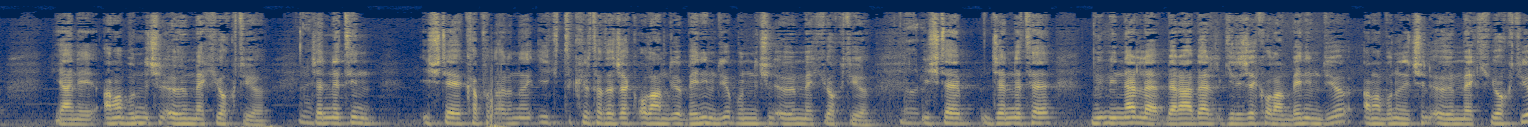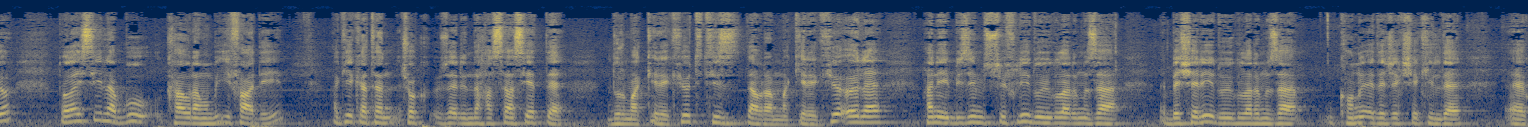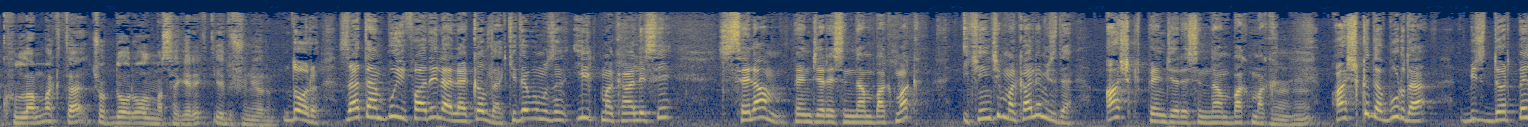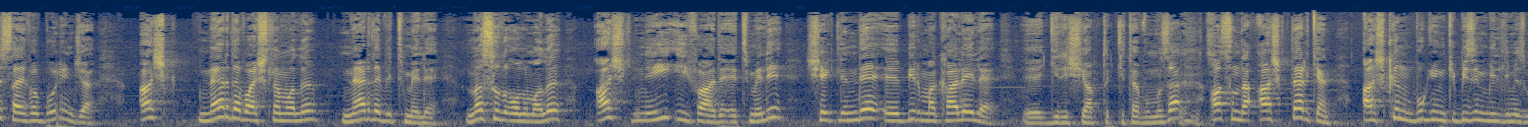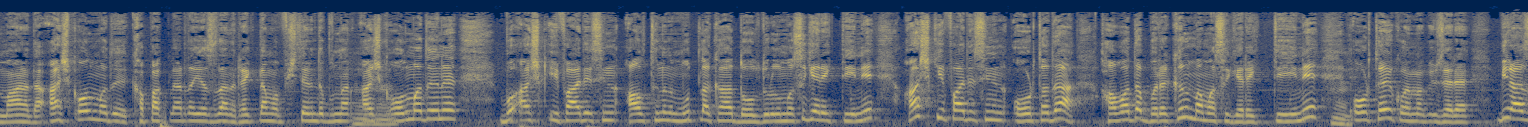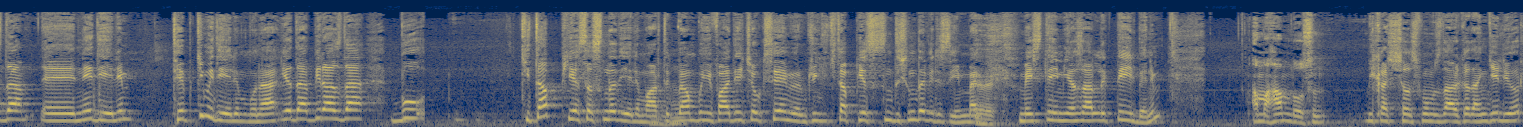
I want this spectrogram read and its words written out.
Yani ama bunun için övünmek yok diyor. Evet. Cennetin işte kapılarını ilk tıkırtatacak olan diyor benim diyor bunun için övünmek yok diyor. Doğru. İşte cennete müminlerle beraber girecek olan benim diyor ama bunun için övünmek yok diyor. Dolayısıyla bu kavramı bu ifadeyi hakikaten çok üzerinde hassasiyetle durmak gerekiyor, titiz davranmak gerekiyor. Öyle hani bizim süfli duygularımıza, beşeri duygularımıza konu edecek şekilde e, kullanmak da çok doğru olmasa gerek diye düşünüyorum. Doğru. Zaten bu ifadeyle alakalı da kitabımızın ilk makalesi selam penceresinden bakmak. İkinci makalemiz de aşk penceresinden bakmak. Hı hı. Aşkı da burada biz 4-5 sayfa boyunca aşk nerede başlamalı, nerede bitmeli, nasıl olmalı, aşk neyi ifade etmeli şeklinde e, bir makaleyle e, giriş yaptık kitabımıza. Evet. Aslında aşk derken aşkın bugünkü bizim bildiğimiz manada aşk olmadığı kapaklarda yazılan reklam afişlerinde bulunan Hı-hı. aşk olmadığını, bu aşk ifadesinin altının mutlaka doldurulması gerektiğini, aşk ifadesinin ortada, havada bırakılmaması gerektiğini Hı. ortaya koymak üzere biraz da e, ne diyelim tepki mi diyelim buna ya da biraz da bu kitap piyasasında diyelim artık. Hı hı. Ben bu ifadeyi çok sevmiyorum. Çünkü kitap piyasasının dışında birisiyim. Ben evet. mesleğim yazarlık değil benim. Ama hamdolsun birkaç çalışmamız da arkadan geliyor.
